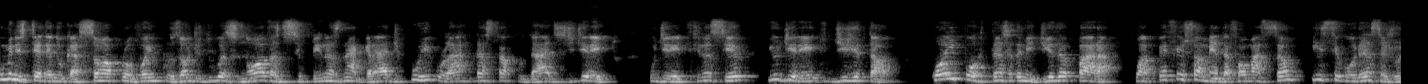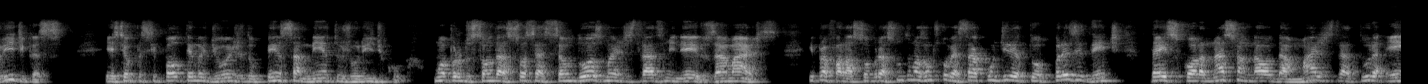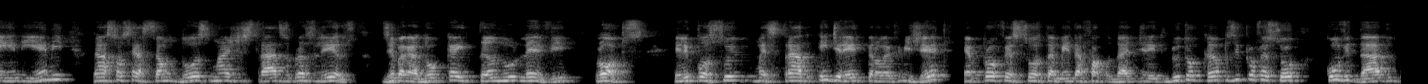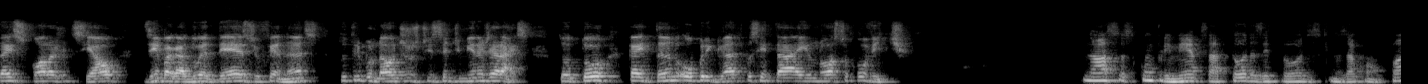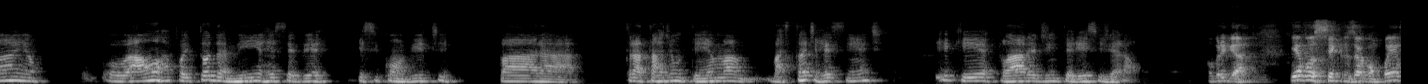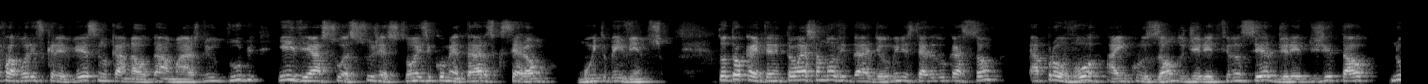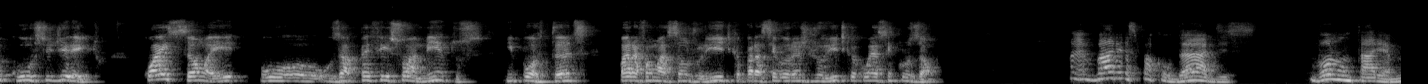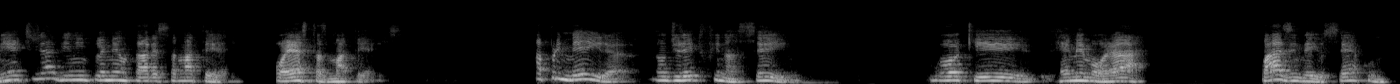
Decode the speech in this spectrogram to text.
O Ministério da Educação aprovou a inclusão de duas novas disciplinas na grade curricular das faculdades de Direito, o Direito Financeiro e o Direito Digital. Qual a importância da medida para o aperfeiçoamento da formação e segurança jurídicas? Este é o principal tema de hoje do Pensamento Jurídico, uma produção da Associação dos Magistrados Mineiros, a AMAGES. E para falar sobre o assunto, nós vamos conversar com o diretor-presidente da Escola Nacional da Magistratura, ENM, da Associação dos Magistrados Brasileiros, desembargador Caetano Levi Lopes. Ele possui mestrado em Direito pela UFMG, é professor também da Faculdade de Direito Milton Campos e professor convidado da Escola Judicial, desembargador Edésio Fernandes, do Tribunal de Justiça de Minas Gerais. Doutor Caetano, obrigado por aceitar o nosso convite. Nossos cumprimentos a todas e todos que nos acompanham. A honra foi toda minha receber esse convite para tratar de um tema bastante recente e que, é claro, é de interesse geral. Obrigado. E a você que nos acompanha, favor, inscrever-se no canal da Amaz no YouTube e enviar suas sugestões e comentários que serão muito bem-vindos. Doutor Caetano, então, essa novidade, o Ministério da Educação aprovou a inclusão do direito financeiro, direito digital, no curso de direito. Quais são aí os aperfeiçoamentos importantes para a formação jurídica, para a segurança jurídica com essa inclusão? Várias faculdades voluntariamente já haviam implementado essa matéria, ou estas matérias. A primeira é o direito financeiro. Vou aqui rememorar quase meio século,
